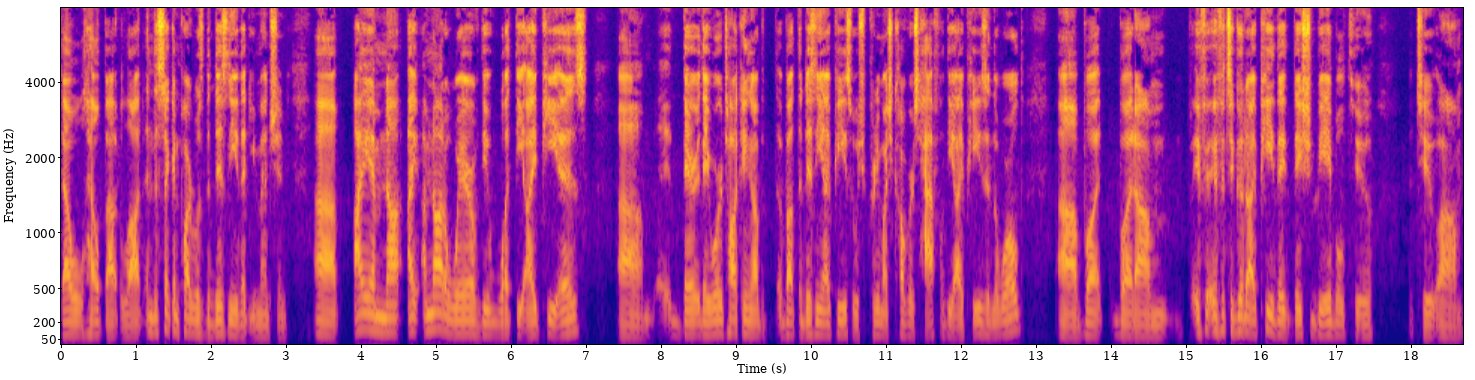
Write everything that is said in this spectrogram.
that will help out a lot. And the second part was the disney that you mentioned. Uh, i am not I, i'm not aware of the what the ip is. Um, they they were talking up about the disney ips which pretty much covers half of the ips in the world. Uh, but but um, if, if it's a good ip they, they should be able to to um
